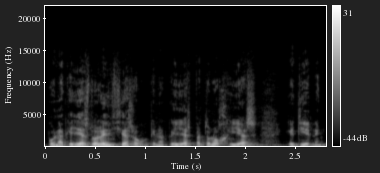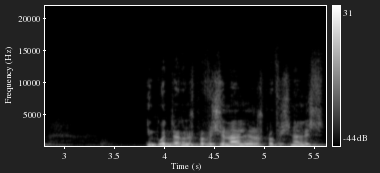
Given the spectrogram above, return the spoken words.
con aquellas dolencias o con aquellas patologías que tienen. Encuentran a los profesionales, los profesionales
